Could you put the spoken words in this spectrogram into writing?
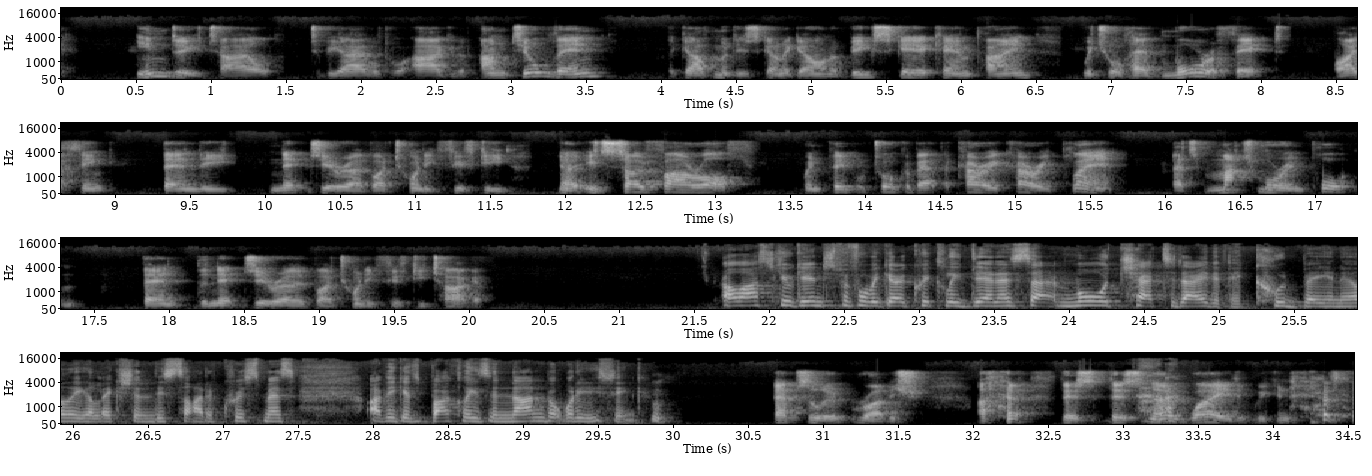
in detail to be able to argue it. Until then, the government is going to go on a big scare campaign, which will have more effect, I think, than the net zero by 2050. You know, it's so far off when people talk about the Kurri Kurri plant That's much more important than the net zero by 2050 target. I'll ask you again just before we go quickly, Denis. Uh, more chat today that there could be an early election this side of Christmas. I think it's Buckley's and none, but what do you think? Absolute rubbish. Uh, there's there's no way that we can have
